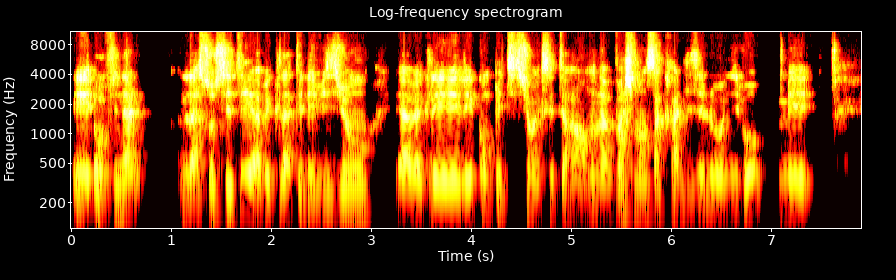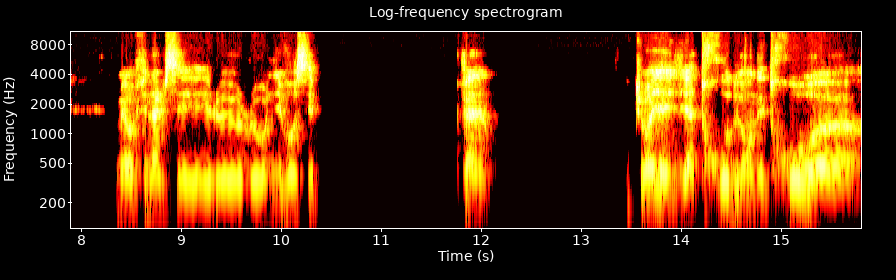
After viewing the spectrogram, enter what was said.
Et au final, la société, avec la télévision et avec les, compétitions, etc., on a vachement sacralisé le haut niveau, mais, mais au final, c'est le, haut niveau, c'est. Enfin, tu vois, il y, trop de, on est trop, euh,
